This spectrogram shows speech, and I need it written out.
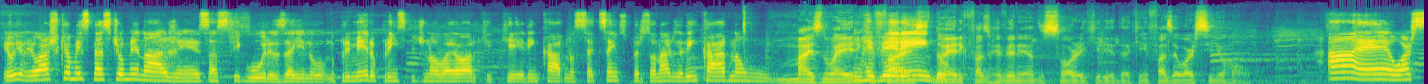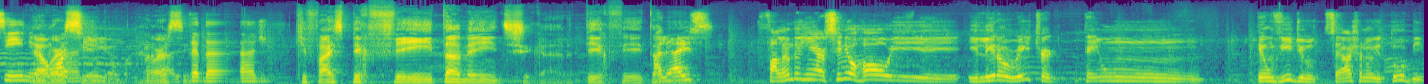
Eu, eu acho que é uma espécie de homenagem a essas figuras aí. No, no primeiro Príncipe de Nova York, que ele encarna os 700 personagens, ele encarna um... Mas não é ele Um que reverendo. faz. Não é ele que faz o reverendo. Sorry, querida. Quem faz é o Arsenio Hall. Ah, é, o Arcínio. É o verdade. Arsenio. É o Arsenio. Verdade. Que faz perfeitamente, cara. Perfeitamente. Aliás, falando em Arsenio Hall e, e Little Richard, tem um tem um vídeo, você acha no YouTube,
